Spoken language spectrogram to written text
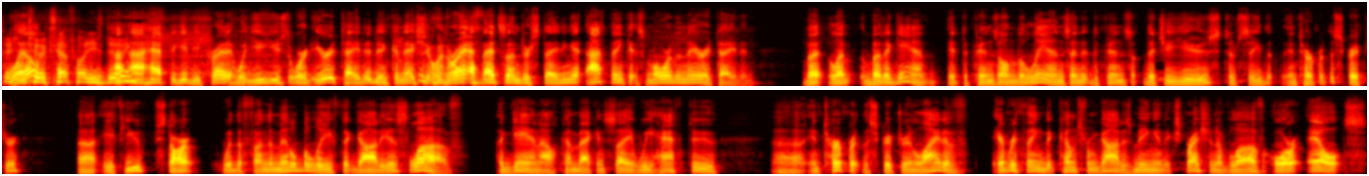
to, Well, to accept what he's doing? I, I have to give you credit. When you use the word irritated in connection with wrath, that's understating it. I think it's more than irritated. But let, but again, it depends on the lens, and it depends that you use to see the, interpret the scripture. Uh, if you start with the fundamental belief that God is love, again, I'll come back and say we have to uh, interpret the scripture in light of everything that comes from God as being an expression of love, or else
